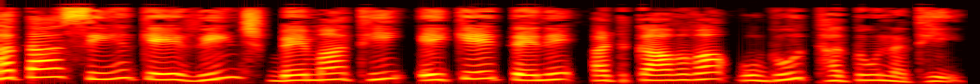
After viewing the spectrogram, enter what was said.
છતાં સિંહ કે રીંછ બેમાંથી એકે તેને અટકાવવા ઊભું થતું નથી.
